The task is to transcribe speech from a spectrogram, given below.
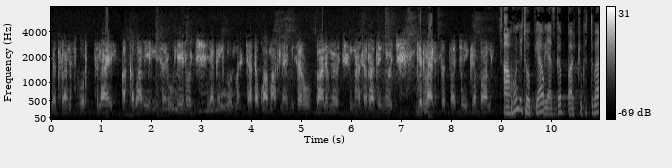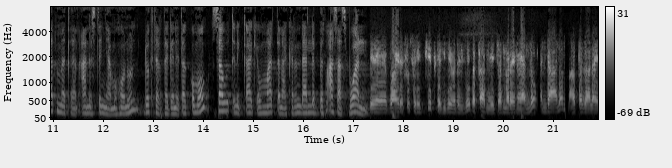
በትራንስፖርት ላይ አካባቢ የሚሰሩ ሌሎች የአገልግሎት መስጫ ተቋማት ላይ የሚሰሩ ባለሙያዎች እና ሰራተኞች ቅድሚያ ሊሰጣቸው ይገባል። አሁን ኢትዮጵያ ያስገባችው ክትባት መጠን አነስተኛ መሆኑን ዶክተር ተገነ ጠቁመው ሰው ጥንቃቄውን ማጠናከር እንዳለበት አሳስበዋል። የቫይረሱ ስርጭት ከጊዜ ወደ ጊዜ በጣም እየጨመረ ነው ያለው። እንደ ዓለም አጠቃላይ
